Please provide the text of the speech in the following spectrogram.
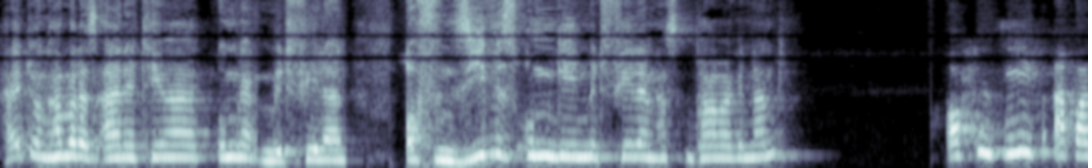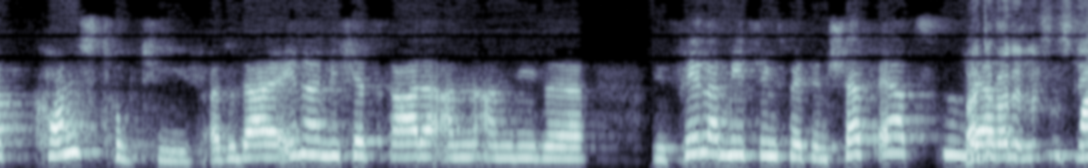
Haltung haben wir das eine Thema, Umgang mit Fehlern. Offensives Umgehen mit Fehlern hast du ein paar Mal genannt? Offensiv, aber konstruktiv. Also da erinnere ich mich jetzt gerade an, an diese die Fehlermeetings mit den Chefärzten. Warte, warte, lass uns den.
